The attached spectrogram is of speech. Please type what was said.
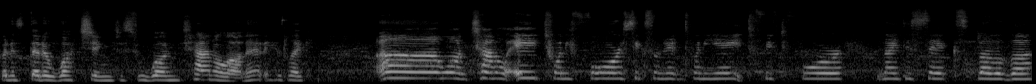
but instead of watching just one channel on it, he's like uh, I want channel 8, 24, 628, 54, 96, blah blah blah.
